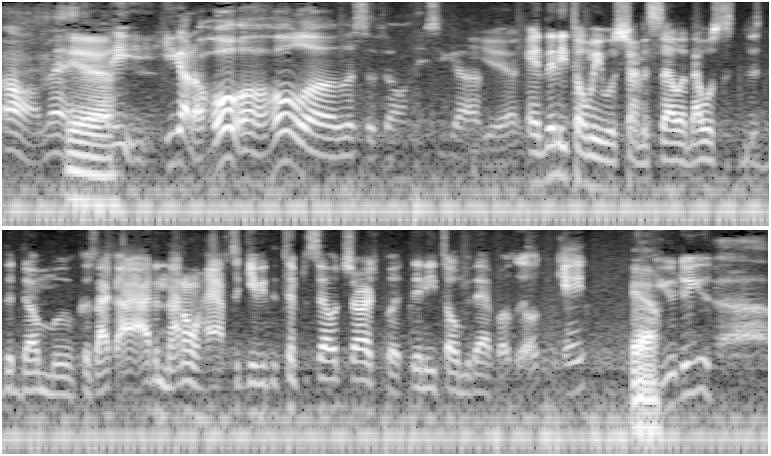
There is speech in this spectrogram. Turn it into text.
Oh man. Yeah. He he got a whole a whole uh, list of felonies. He got. Yeah, and then he told me he was trying to sell it. That was the, the dumb move because I, I I didn't I don't have to give you the attempt to sell charge, but then he told me that. But I was like, okay, Yeah. you do you. Ah,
